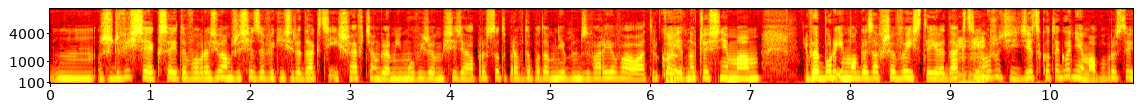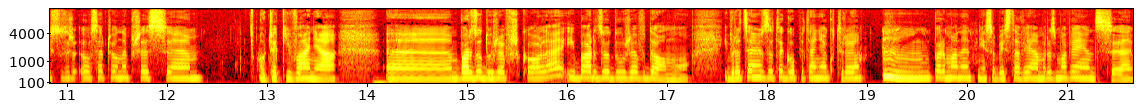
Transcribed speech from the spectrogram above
mm, rzeczywiście, jak sobie to wyobraziłam, że siedzę w jakiejś redakcji i szef ciągle mi mówi, żebym siedziała prosto, to prawdopodobnie bym zwariowała. Tylko tak. jednocześnie mam wybór i mogę zawsze wyjść z tej redakcji mhm. i rzucić. Dziecko tego nie ma. Po prostu jest osaczone przez oczekiwania e, bardzo duże w szkole i bardzo duże w domu. I wracając do tego pytania, które permanentnie sobie stawiałam, rozmawiając z e,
